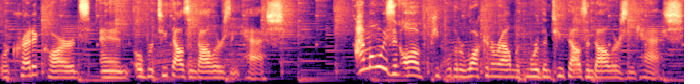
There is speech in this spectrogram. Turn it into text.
were credit cards and over $2,000 in cash. I'm always in awe of people that are walking around with more than $2,000 in cash.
